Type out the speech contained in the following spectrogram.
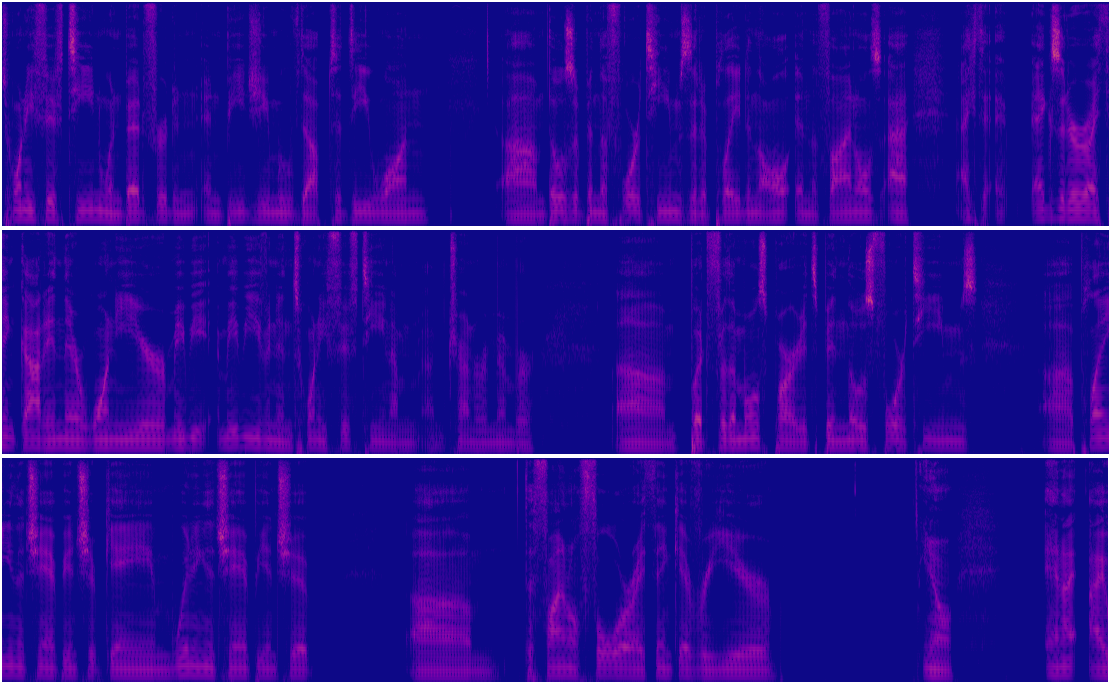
2015 when Bedford and, and BG moved up to D1. Um, those have been the four teams that have played in the all in the finals. Uh, I Exeter, I think, got in there one year, maybe maybe even in 2015. I'm I'm trying to remember. Um, but for the most part, it's been those four teams uh, playing in the championship game, winning the championship, um, the final four, I think every year, you know, and I, I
